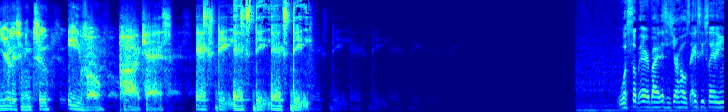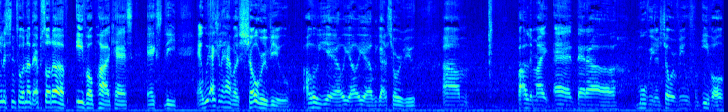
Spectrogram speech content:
You're listening to Evo Podcast XD XD XD. What's up, everybody? This is your host, AC Slater, and you're listening to another episode of Evo Podcast XD. And we actually have a show review. Oh, yeah, oh, yeah, oh, yeah. We got a show review. Um, probably might add that uh, movie and show review from Evo.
